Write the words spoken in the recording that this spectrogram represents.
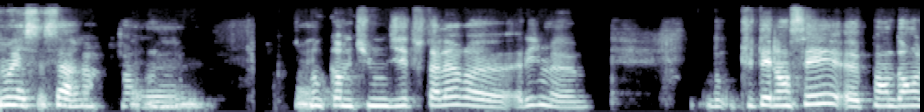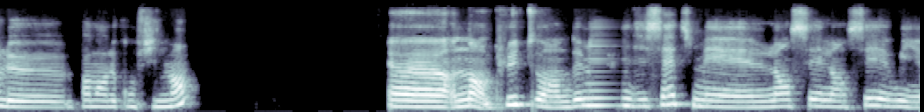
Oui, c'est ça. Ah, euh, donc, comme tu me disais tout à l'heure, euh, Rim, donc, tu t'es lancé pendant, le, pendant le confinement? Euh, non, plutôt en 2017, mais lancé, lancé, oui,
